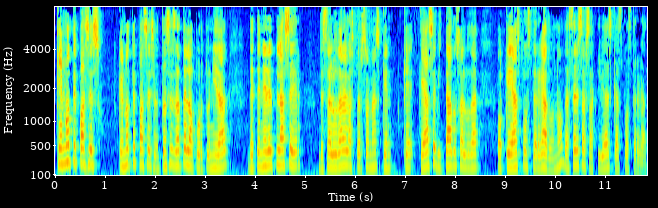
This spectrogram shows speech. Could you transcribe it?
Que no te pase eso, que no te pase eso. Entonces date la oportunidad de tener el placer de saludar a las personas que, que, que has evitado saludar o que has postergado, ¿no? De hacer esas actividades que has postergado.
